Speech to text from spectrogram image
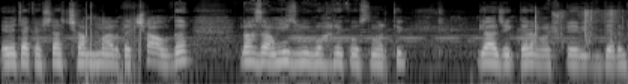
Evet arkadaşlar çanlar da çaldı. Gazamız mübarek olsun artık. Gelecekler ama şuraya bir gidelim.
